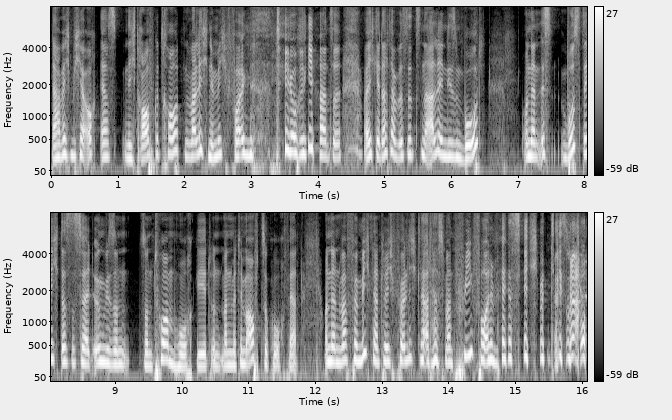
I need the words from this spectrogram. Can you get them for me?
Da habe ich mich ja auch erst nicht drauf getraut, weil ich nämlich folgende Theorie hatte. Weil ich gedacht habe, es sitzen alle in diesem Boot. Und dann ist, wusste ich, dass es halt irgendwie so ein, so ein Turm hochgeht und man mit dem Aufzug hochfährt. Und dann war für mich natürlich völlig klar, dass man Freefall-mäßig mit diesem Boot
